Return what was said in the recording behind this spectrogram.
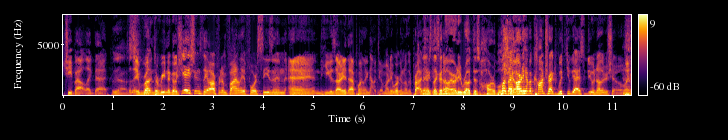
cheap out like that. Yes. So they run into renegotiations. They offered him finally a fourth season, and he was already at that point like, no, dude, I'm already working on other project. Yeah, he's like, and no, I already wrote this horrible. Plus, show. I already have a contract with you guys to do another show. Like,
